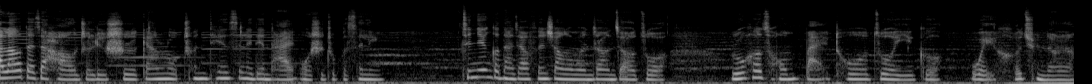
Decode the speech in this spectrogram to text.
Hello，大家好，这里是甘露春天心理电台，我是主播心灵。今天跟大家分享的文章叫做《如何从摆脱做一个伪合群的人》。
